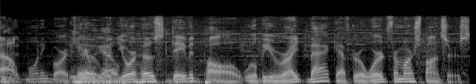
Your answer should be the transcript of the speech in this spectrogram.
Oh. Good Morning Bartow Here we go. with your host, David Paul. We'll be right back after a word from our sponsors.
